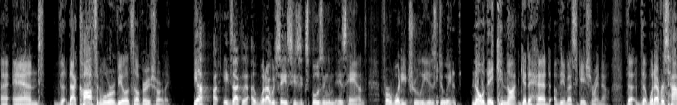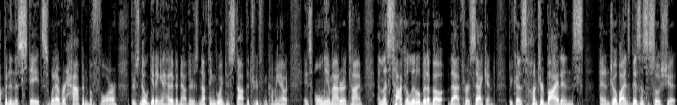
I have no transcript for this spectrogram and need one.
uh, and th- that coffin will reveal itself very shortly. Yeah, uh, exactly. Uh, what I would say is he's exposing his hand for what he truly is doing. No, they cannot get ahead of the investigation right now. The, the whatever's happened in the states, whatever happened before, there's no getting ahead of it now. There's nothing going to stop the truth from coming out. It's only a matter of time. And let's talk a little bit about that for a second, because Hunter Biden's and Joe Biden's business associate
